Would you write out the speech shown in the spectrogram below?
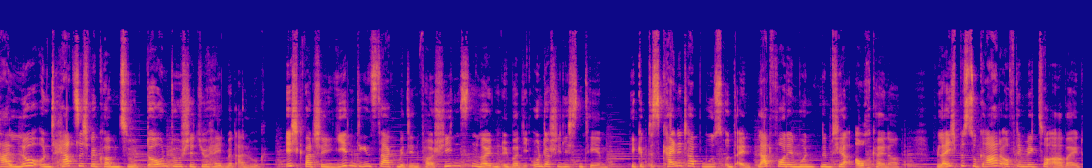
Hallo und herzlich willkommen zu Don't Do Shit You Hate mit Anouk. Ich quatsche jeden Dienstag mit den verschiedensten Leuten über die unterschiedlichsten Themen. Hier gibt es keine Tabus und ein Blatt vor den Mund nimmt hier auch keiner. Vielleicht bist du gerade auf dem Weg zur Arbeit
